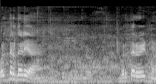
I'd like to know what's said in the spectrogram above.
ಬರ್ತಾರ ತಡಿಯ ಬರ್ತಾರೆ ವೆಯ್ಟ್ ಮಾಡ.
